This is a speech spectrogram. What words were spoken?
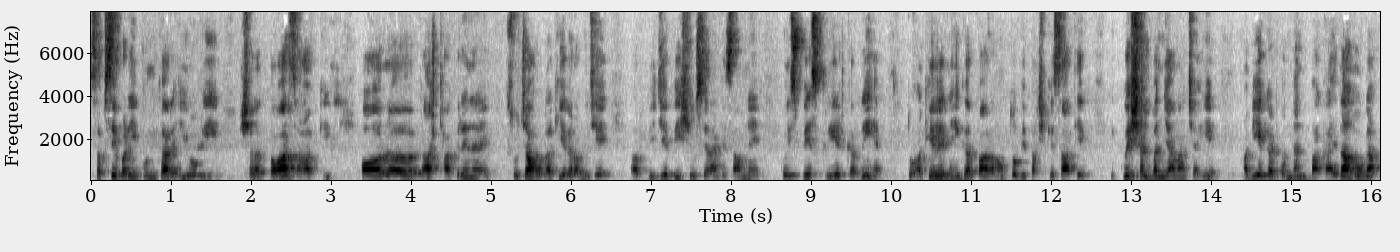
सबसे बड़ी भूमिका रही होगी शरद पवार साहब की। और राज ठाकरे ने सोचा होगा कि अगर अब मुझे बीजेपी शिवसेना के सामने कोई स्पेस क्रिएट करनी है तो अकेले नहीं कर पा रहा हूँ तो विपक्ष के साथ एक इक्वेशन बन जाना चाहिए। अब ये गठबंधन बाकायदा होगा,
